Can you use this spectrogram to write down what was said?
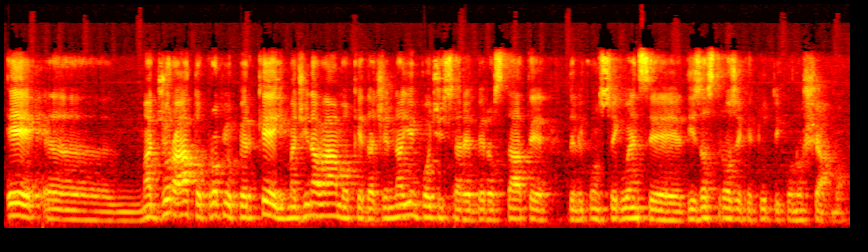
e eh, maggiorato proprio perché immaginavamo che da gennaio in poi ci sarebbero state delle conseguenze disastrose che tutti conosciamo.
